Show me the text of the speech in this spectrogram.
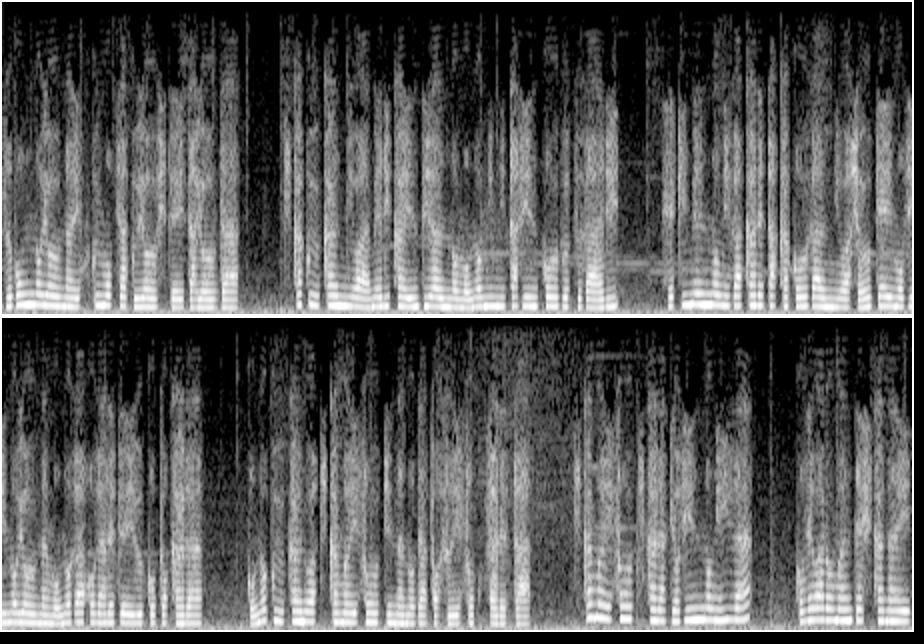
ズボンのような衣服も着用していたようだ。地下空間にはアメリカインディアンのものに似た人工物があり、壁面の磨かれた花崗岩には象形文字のようなものが彫られていることから、この空間は地下埋葬地なのだと推測された。地下埋葬地から巨人のミイラ？これはロマンでしかない。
